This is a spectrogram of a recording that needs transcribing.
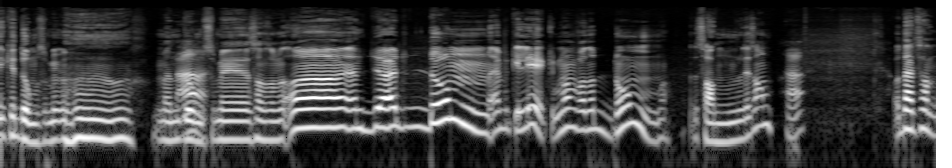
ikke dum som i Men dum som i sånn som Å, du er dum! Jeg vil ikke leke med var noe dum. Sånn, liksom. Ja. Og det er sånn,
